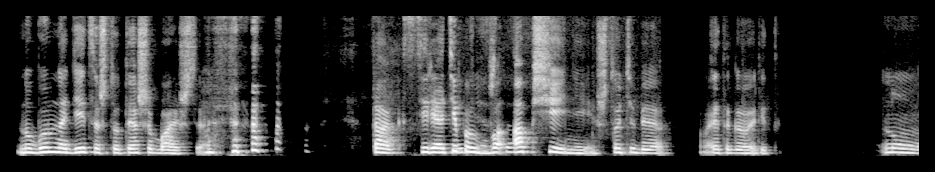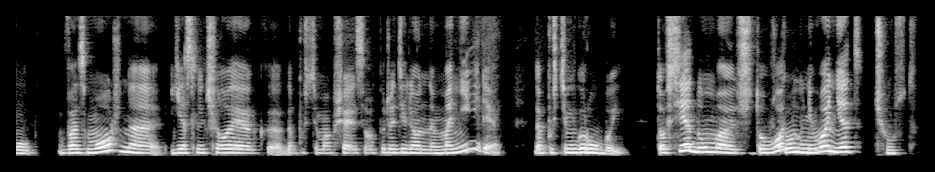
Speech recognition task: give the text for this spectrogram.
Но будем надеяться, что ты ошибаешься. Так, стереотипы в общении. Что тебе это говорит? Ну, возможно, если человек, э, допустим, общается в определенной манере, допустим, грубой, то все думают, что вот Что он у него нет чувств.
